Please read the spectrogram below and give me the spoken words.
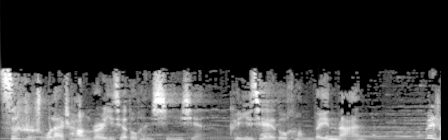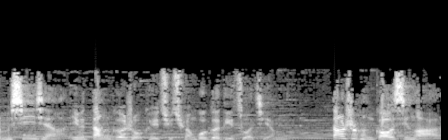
辞职出来唱歌，一切都很新鲜，可一切也都很为难。为什么新鲜啊？因为当歌手可以去全国各地做节目，当时很高兴啊，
